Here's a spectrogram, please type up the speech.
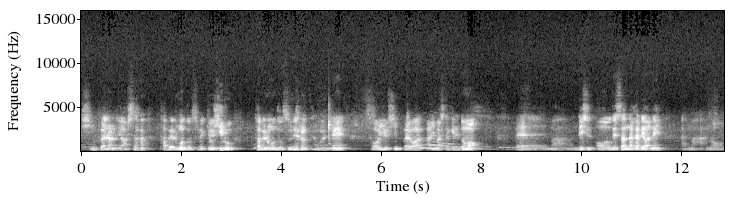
心配なのに明日。食べるもんどうする？今日昼。食べるもんどうするんやろってお前ね。そういう心配はありましたけれども、えー、まあ弟子お弟子さんの中ではねまあ、あの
